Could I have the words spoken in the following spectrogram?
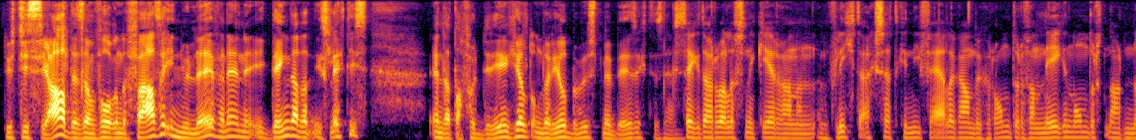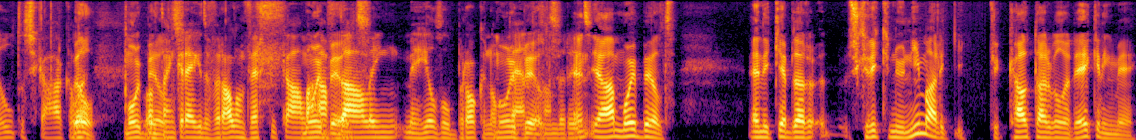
Dus het is, ja, dat is een volgende fase in je leven. Hè. En ik denk dat het niet slecht is en dat dat voor iedereen geldt om daar heel bewust mee bezig te zijn. Ik zeg daar wel eens een keer van, een, een vliegtuig zet je niet veilig aan de grond door van 900 naar 0 te schakelen. Wel, mooi want beeld. dan krijg je vooral een verticale Mooi beeld. afdaling met heel veel brokken op mooi het einde beeld. van de rit. En, ja, mooi beeld. En ik heb daar schrik nu niet, maar ik, ik, ik houd daar wel rekening mee.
